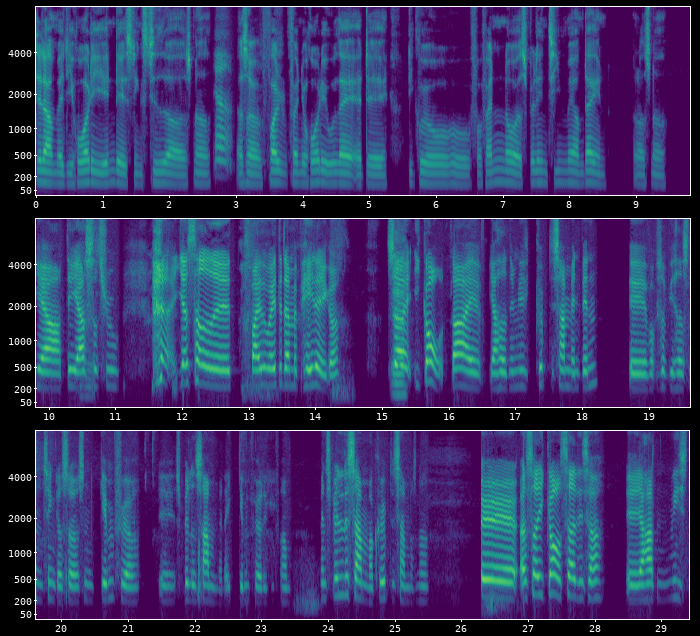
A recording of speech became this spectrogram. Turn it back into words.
det der med de hurtige indlæsningstider og sådan noget, Ja, altså folk fandt jo hurtigt ud af, at øh, de kunne jo for fanden nå at spille en time mere om dagen, eller sådan noget. ja det er Ja. så true. jeg sad, uh, by the way, det der med payday, ikke? Så Ja. i går, der, uh, jeg havde nemlig købt det sammen med en ven, uh, hvor, så vi havde sådan tænkt os at sådan gennemføre uh, spillet sammen, eller ikke gennemføre det ligefrem, men spille det sammen og købe det sammen og sådan noget. Øh, og så i går sad det så, øh, jeg har den mest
